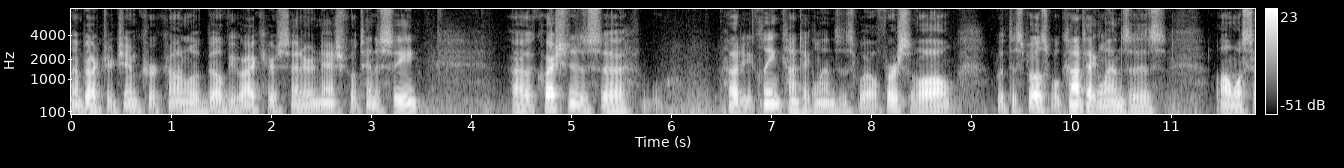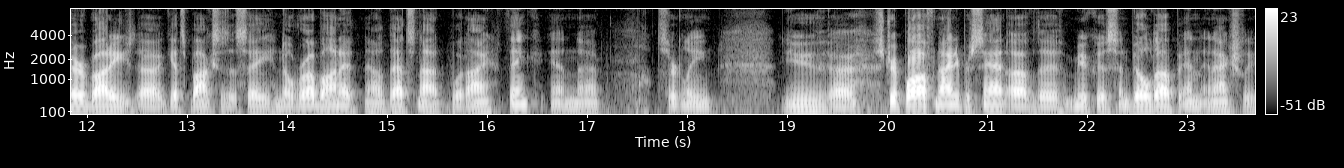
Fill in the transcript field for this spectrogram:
I'm Dr. Jim Kirkconnell of Bellevue Eye Care Center in Nashville, Tennessee. Uh, the question is, uh, how do you clean contact lenses? Well, first of all, with disposable contact lenses, almost everybody uh, gets boxes that say no rub on it. Now, that's not what I think, and uh, certainly you uh, strip off 90% of the mucus and buildup and, and actually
